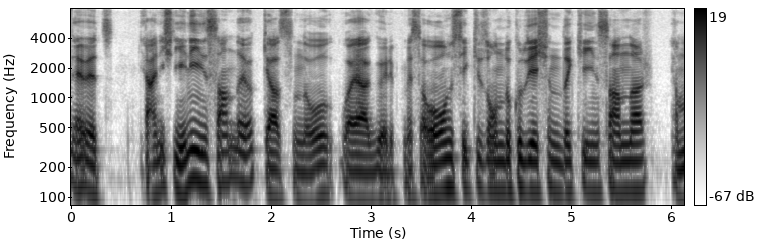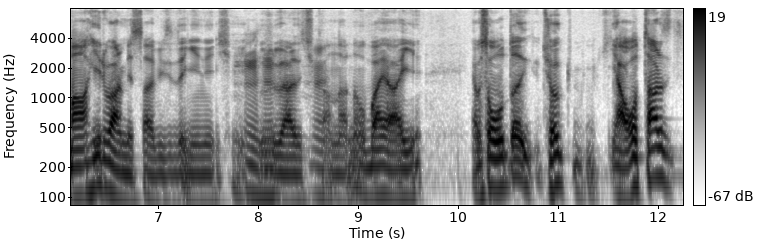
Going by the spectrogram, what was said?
Evet. Yani işte yeni insan da yok ki aslında. O bayağı garip. Mesela o 18-19 yaşındaki insanlar ya Mahir var mesela bizde yeni şey Hı hı. Kuzuver'de çıkanlardan. O bayağı iyi. Ya mesela o da çok ya o tarz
